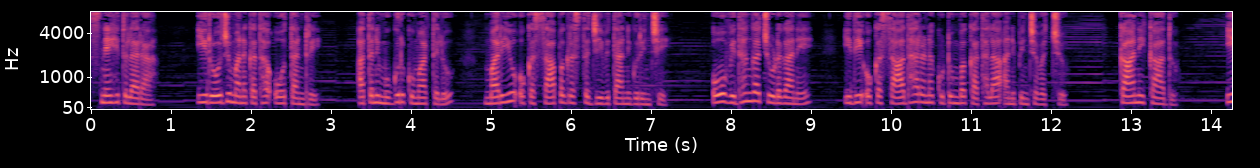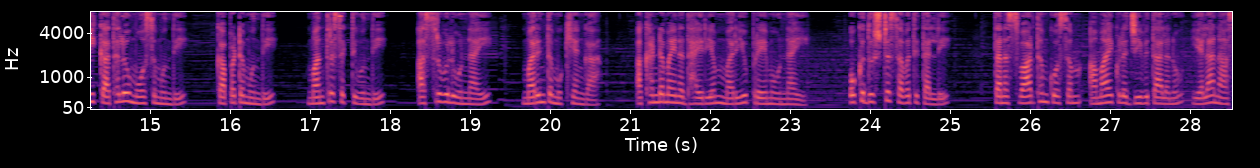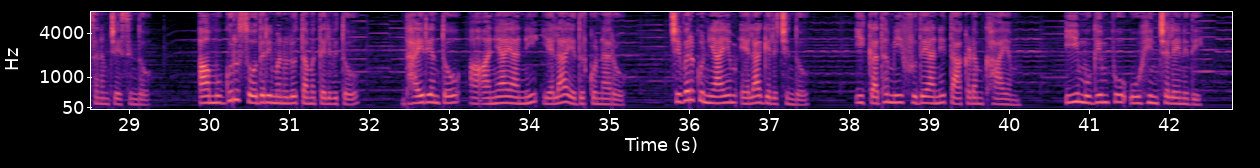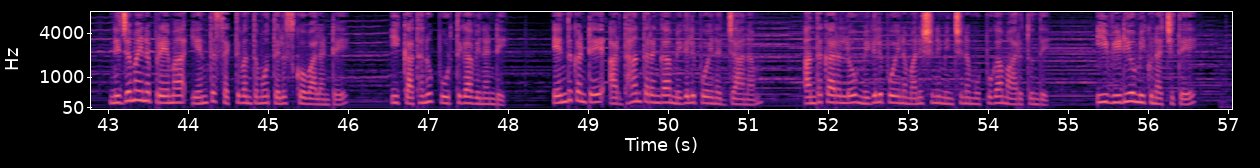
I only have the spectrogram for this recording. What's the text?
స్నేహితులారా ఈరోజు మన కథ ఓ తండ్రి అతని ముగ్గురు కుమార్తెలు మరియు ఒక శాపగ్రస్త జీవితాన్ని గురించి. ఓ విధంగా చూడగానే ఇది ఒక సాధారణ కుటుంబ కథలా అనిపించవచ్చు. కాని కాదు ఈ కథలో మోసముంది కపటముంది మంత్రశక్తి ఉంది అశ్రువులు ఉన్నాయి మరింత ముఖ్యంగా అఖండమైన ధైర్యం మరియు ప్రేమ ఉన్నాయి. ఒక దుష్ట సవతి తల్లి తన స్వార్థం కోసం అమాయకుల జీవితాలను ఎలా నాశనం చేసిందో ఆ ముగ్గురు సోదరిమనులు తమ తెలివితో ధైర్యంతో ఆ అన్యాయాన్ని ఎలా ఎదుర్కొన్నారో చివరకు న్యాయం ఎలా గెలిచిందో ఈ కథ మీ హృదయాన్ని తాకడం ఖాయం. ఈ ముగింపు ఊహించలేనిది. నిజమైన ప్రేమ ఎంత శక్తివంతమో తెలుసుకోవాలంటే ఈ కథను పూర్తిగా వినండి. ఎందుకంటే అర్ధాంతరంగా మిగిలిపోయిన జ్ఞానం అంధకారంలో మిగిలిపోయిన మనిషిని మించిన ముప్పుగా మారుతుంది. ఈ వీడియో మీకు నచ్చితే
